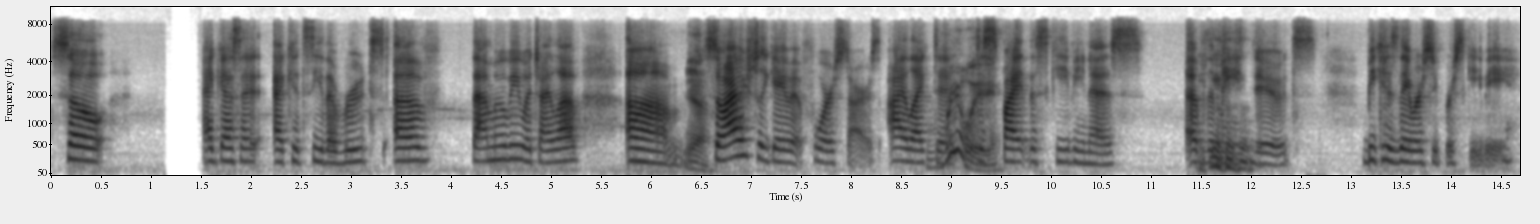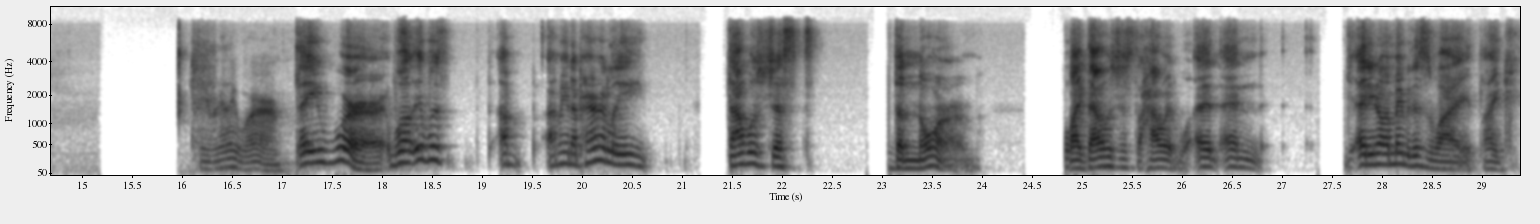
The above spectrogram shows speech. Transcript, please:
so I guess I I could see the roots of that movie, which I love. Um, Yeah. So I actually gave it four stars. I liked it Really? despite the skeeviness of the main dudes because they were super skeevy. They really were. they were well it was um, i mean apparently that was just the norm like that was just how it was and, and and you know maybe this is why like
